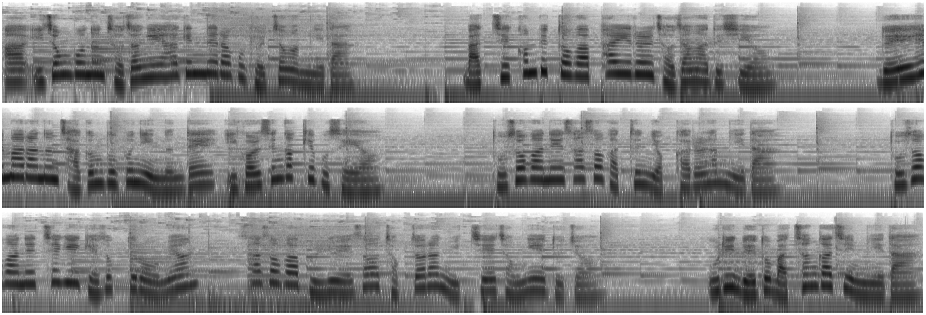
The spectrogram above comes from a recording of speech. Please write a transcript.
아, 이 정보는 저장해야 하겠네라고 결정합니다. 마치 컴퓨터가 파일을 저장하듯이요. 뇌의 해마라는 작은 부분이 있는데 이걸 생각해 보세요. 도서관의 사서 같은 역할을 합니다. 도서관에 책이 계속 들어오면 사서가 분류해서 적절한 위치에 정리해 두죠. 우리 뇌도 마찬가지입니다.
